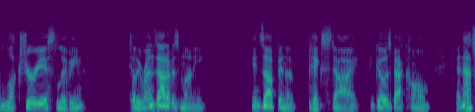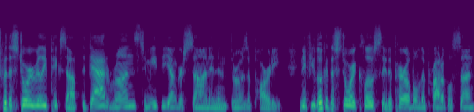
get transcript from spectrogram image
luxurious living till he runs out of his money, ends up in a pigsty, and goes back home. And that's where the story really picks up. The dad runs to meet the younger son and then throws a party. And if you look at the story closely, the parable of the prodigal son,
